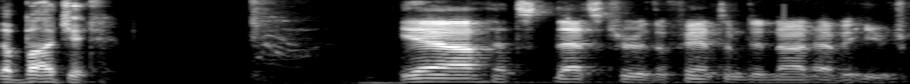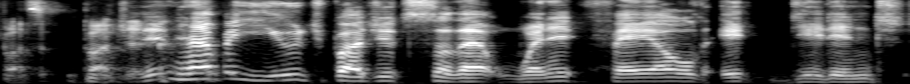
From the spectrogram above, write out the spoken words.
The budget. yeah, that's that's true. The Phantom did not have a huge budget. It didn't have a huge budget, so that when it failed, it didn't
